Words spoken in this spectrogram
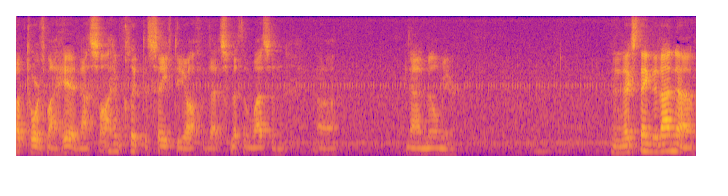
up towards my head, and I saw him click the safety off of that Smith & Wesson uh, 9 millimeter. And the next thing that I know,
